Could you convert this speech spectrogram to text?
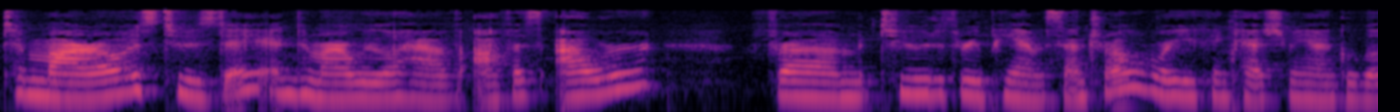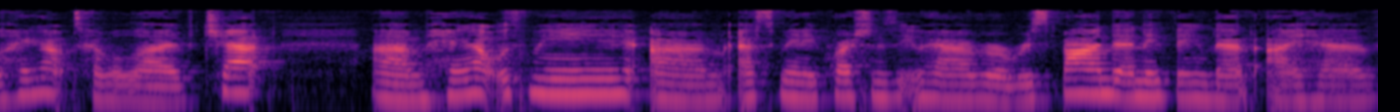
tomorrow is Tuesday, and tomorrow we will have office hour from 2 to 3 p.m. Central, where you can catch me on Google Hangouts, have a live chat, um, hang out with me, um, ask me any questions that you have, or respond to anything that I have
